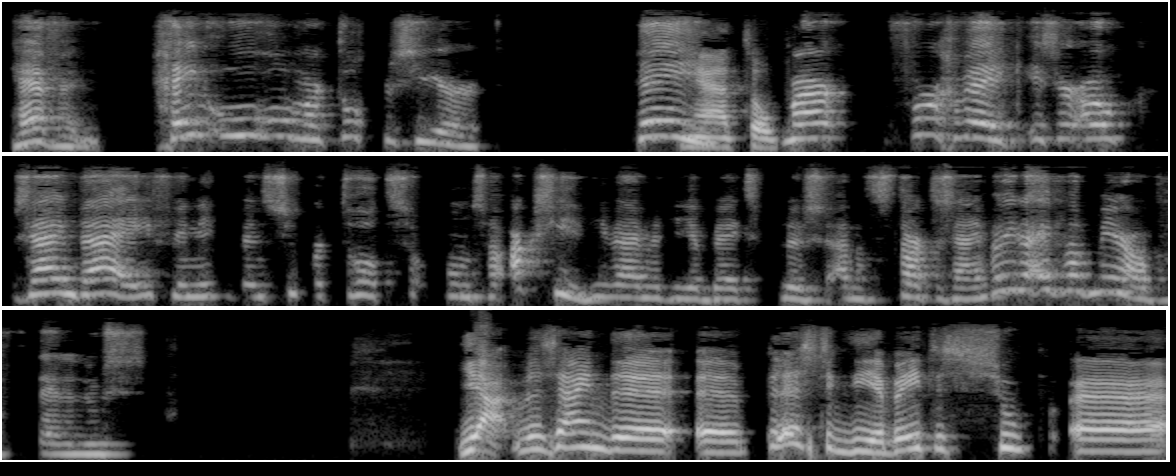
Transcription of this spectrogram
Heaven. Geen oerel, maar toch plezier. hey, Ja, top. maar vorige week is er ook, zijn wij, vind ik, ik ben super trots op onze actie die wij met Diabetes Plus aan het starten zijn. Wil je daar even wat meer over vertellen, Loes? Ja, we zijn de eh, plastic diabetes soep eh,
